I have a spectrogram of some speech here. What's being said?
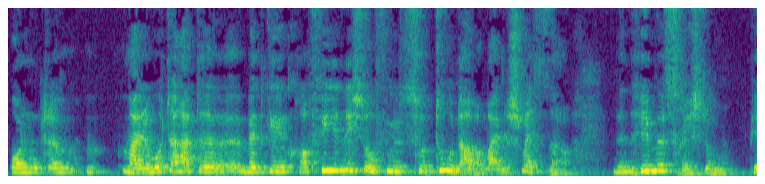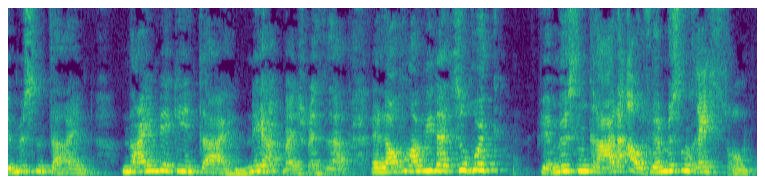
Und ähm, meine Mutter hatte mit Geografie nicht so viel zu tun, aber meine Schwester. In Himmelsrichtung. Wir müssen dahin. Nein, wir gehen dahin. Nee, hat meine Schwester gesagt. Dann laufen wir wieder zurück. Wir müssen geradeaus, wir müssen rechts rum.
